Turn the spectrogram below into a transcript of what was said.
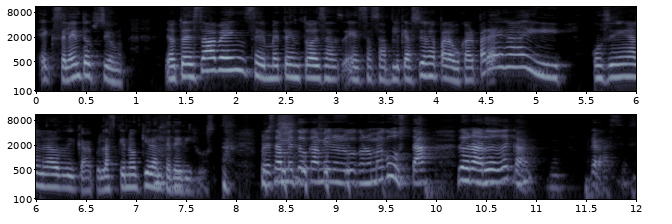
excelente opción. Ya ustedes saben, se meten en todas esas, esas aplicaciones para buscar pareja y consiguen a Leonardo DiCaprio, las que no quieran tener hijos. Pero esa me toca a mí, lo único que no me gusta, Leonardo DiCaprio. Gracias.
